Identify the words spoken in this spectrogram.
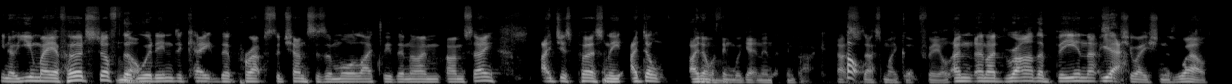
You know, you may have heard stuff that No. would indicate that perhaps the chances are more likely than I'm I'm saying. I just personally, I don't. I don't Mm. think we're getting anything back. That's Oh. that's my gut feel, and and I'd rather be in that Yeah. situation as well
